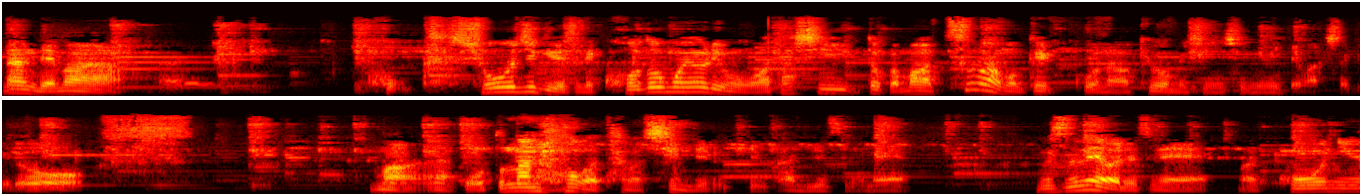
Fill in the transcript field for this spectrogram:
なんでまあ、正直ですね、子供よりも私とか、まあ妻も結構な興味津々に見てましたけど、まあなんか大人の方が楽しんでるっていう感じですよね。娘はですね、まあ、購入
